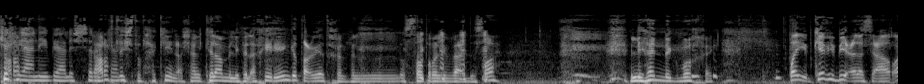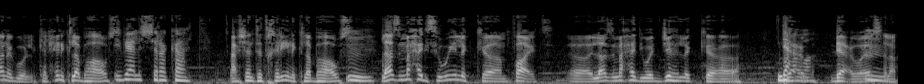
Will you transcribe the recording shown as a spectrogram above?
كيف يعني يبيع الاشتراكات عرفت ليش تضحكين عشان الكلام اللي في الأخير ينقطع ويدخل في السطر اللي بعده صح؟ اللي يهنق مخك طيب كيف يبيع الأسعار؟ أنا أقول لك الحين كلب هاوس يبيع الاشتراكات عشان تدخلين كلب هاوس مم. لازم ما حد يسوي لك آه، فايت آه، لازم ما حد يوجه لك آه، دعوة. دعوة يا مم. سلام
